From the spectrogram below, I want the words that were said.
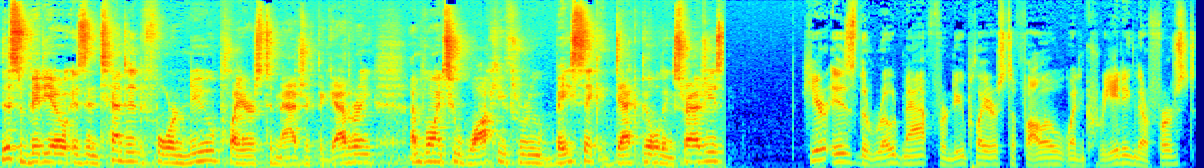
This video is intended for new players to Magic the Gathering. I'm going to walk you through basic deck building strategies. Here is the roadmap for new players to follow when creating their first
